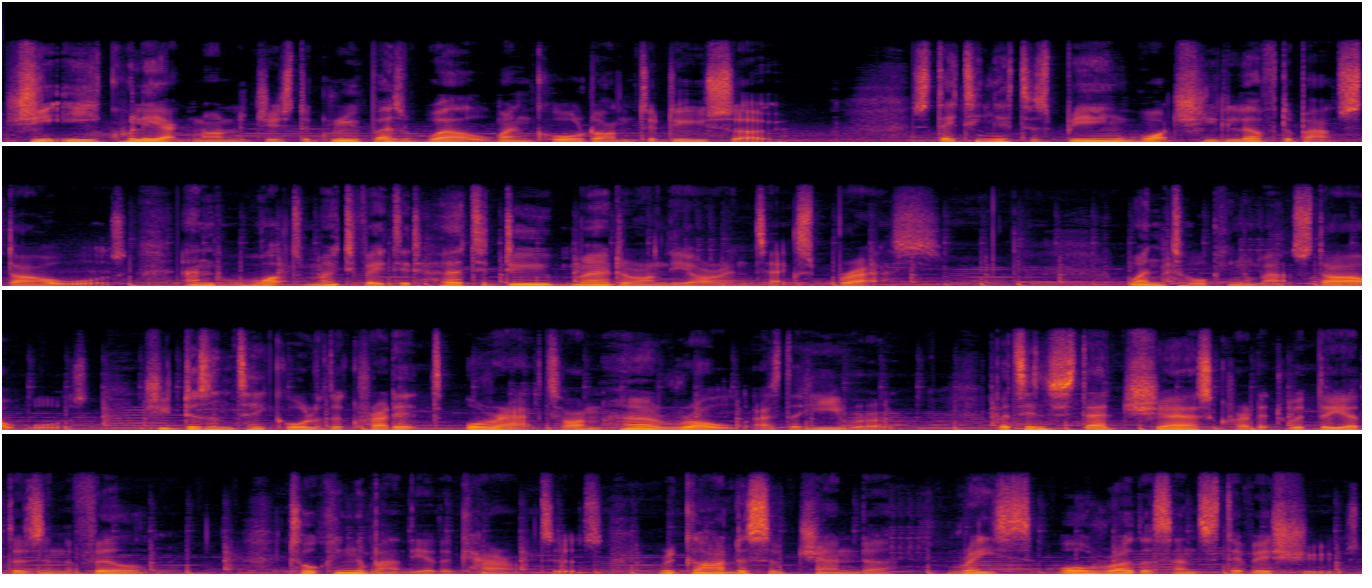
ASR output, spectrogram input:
she equally acknowledges the group as well when called on to do so, stating it as being what she loved about Star Wars and what motivated her to do Murder on the Orient Express. When talking about Star Wars, she doesn't take all of the credit or act on her role as the hero, but instead shares credit with the others in the film talking about the other characters, regardless of gender, race or other sensitive issues.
